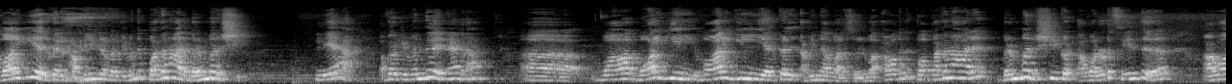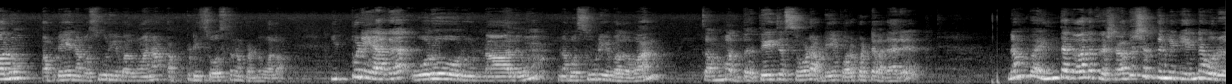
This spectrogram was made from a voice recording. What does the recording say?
வைகியர்கள் வால்கியர்கள் வந்து பதினாறு பிரம்மரிஷி இல்லையா? அவர்கள் வந்து என்னன்னா ஆஹ், வா- அப்படின்னு அவளை சொல்லுவா. அவ வந்து ப- பதினாறு பிரம்ம ரிஷிகள் அவளோட சேர்ந்து அவளும் அப்படியே நம்ம சூரிய பகவானை அப்படி சோஸ்திரம் பண்ணுவாளாம். இப்படியாக ஒரு ஒரு நாளும் நம்ம சூரிய பகவான் செம்ம தேஜஸோட அப்படியே புறப்பட்டு வராரு. நம்ம இந்த காலத்துல சதசப்தமிக்கு என்ன ஒரு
